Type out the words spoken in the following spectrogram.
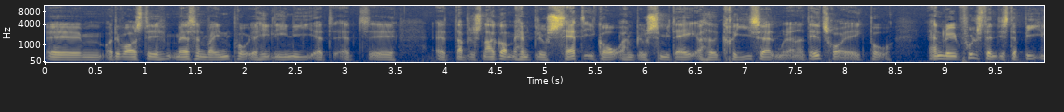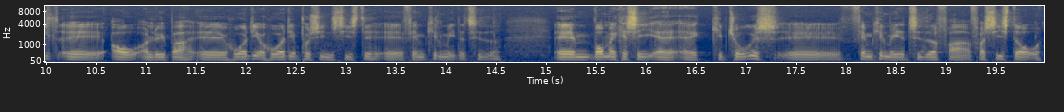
Øh, og det var også det, Mads han var inde på. Jeg er helt enig i, at, at, øh, at der blev snakket om, at han blev sat i går, han blev smidt af og havde krise og alt muligt andet. Det tror jeg ikke på. Han løb fuldstændig stabilt øh, og, og løber øh, hurtigere og hurtigere på sine sidste øh, 5 km tider. Øh, hvor man kan se, at, at Kipchoges øh, 5 km tider fra, fra sidste år,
